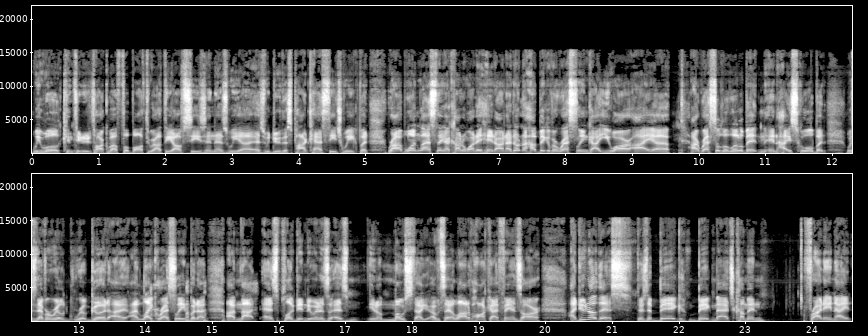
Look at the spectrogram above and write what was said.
We will continue to talk about football throughout the offseason as we uh, as we do this podcast each week. But Rob, one last thing I kind of want to hit on. I don't know how big of a wrestling guy you are. I uh, I wrestled a little bit in, in high school, but was never real real good. I, I like wrestling, but uh, I'm not as plugged into it as as you know most. I, I would say a lot of Hawkeye fans are. I do know this: there's a big big match coming Friday night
